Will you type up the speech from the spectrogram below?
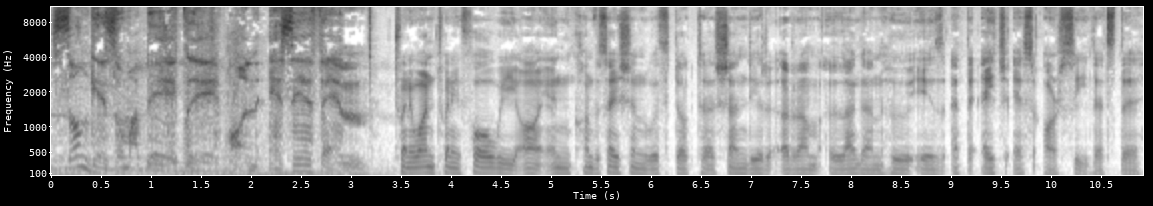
Songezo Mabece on SAFM. 2124, we are in conversation with Dr. Shandir Ram Lagan, who is at the HSRC. That's the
